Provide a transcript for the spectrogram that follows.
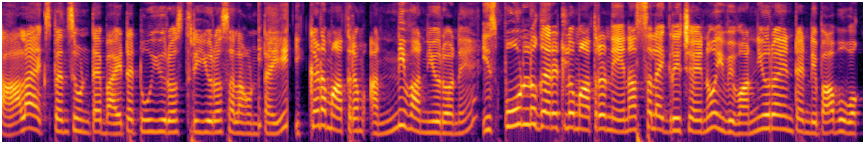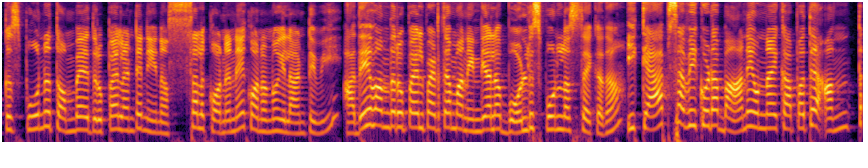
చాలా ఎక్స్పెన్సివ్ ఉంటాయి. బయట టూ యూరోస్ త్రీ యూరోస్ అలా ఉంటాయి. ఇక్కడ మాత్రం అన్ని వన్ యూరోనే ఈ స్పూన్లు గరిట్లు మాత్రం నేను అస్సలు అగ్రీ చేయను. ఇవి వన్ యూరో ఏంటండి బాబు? ఒక్క స్పూన్ తొంభై ఐదు రూపాయలు అంటే నేను అస్సలు కొననే కొనను ఇలాంటివి. అదే వంద రూపాయలు పెడితే మన ఇండియాలో కోల్డ్ స్పూన్లు వస్తాయి కదా ఈ క్యాప్స్ అవి కూడా బాగానే ఉన్నాయి కాకపోతే అంత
